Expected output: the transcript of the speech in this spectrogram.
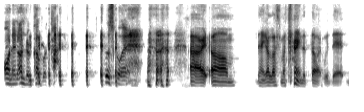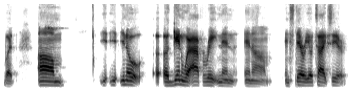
on an undercover cop. Let's go ahead. All right. Um, dang, I lost my train of thought with that. But um, you, you know, again, we're operating in in um in stereotypes here.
